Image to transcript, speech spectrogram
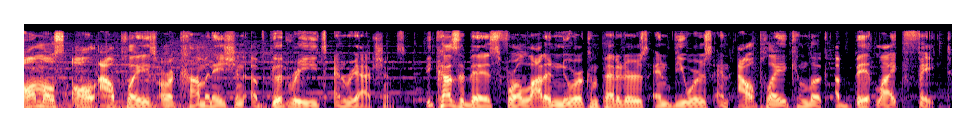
Almost all outplays are a combination of good reads and reactions. Because of this, for a lot of newer competitors and viewers, an outplay can look a bit like fate.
